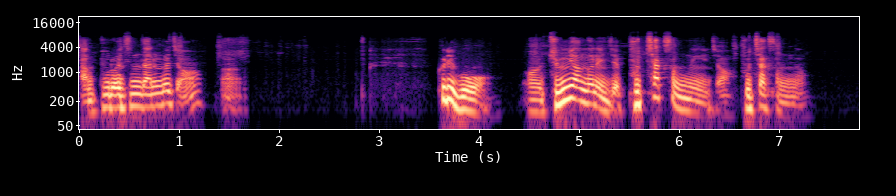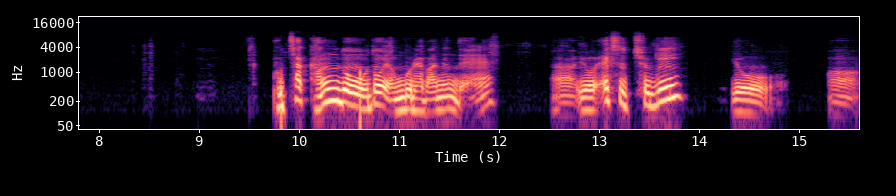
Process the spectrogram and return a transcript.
안 부러진다는 거죠. 어. 그리고 어, 중요한 거는 이제 부착 성능이죠. 부착 성능. 부착 강도도 연구를 해봤는데 어, 요 x축이 요 어,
